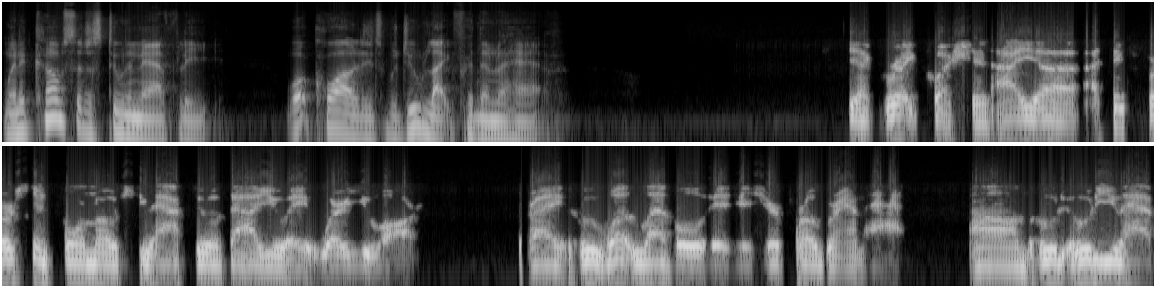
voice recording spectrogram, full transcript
when it comes to the student athlete, what qualities would you like for them to have? Yeah, great question. I uh, I think first and foremost, you have to evaluate where you are, right? Who, what level is your program at? Um, who who do you have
